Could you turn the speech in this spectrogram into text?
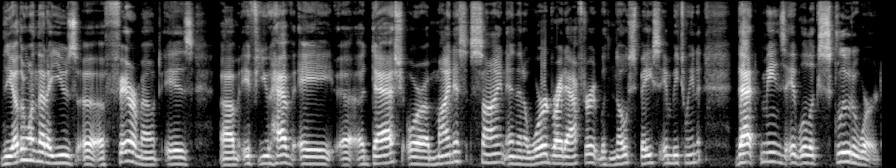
The other one that I use a, a fair amount is um, if you have a, a dash or a minus sign and then a word right after it with no space in between it, that means it will exclude a word.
